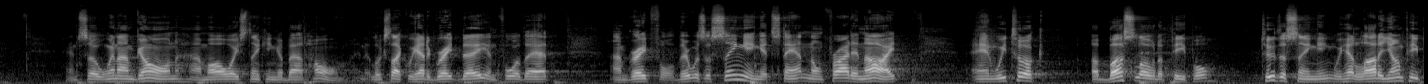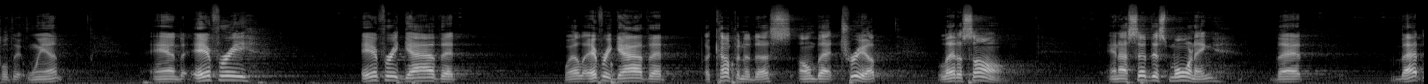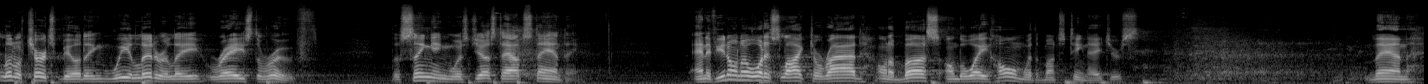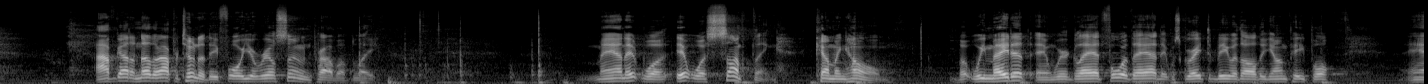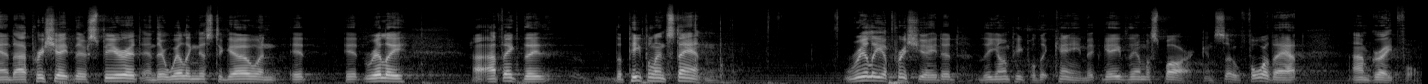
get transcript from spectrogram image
And so when I'm gone, I'm always thinking about home. It looks like we had a great day, and for that, I'm grateful. There was a singing at Stanton on Friday night, and we took a busload of people to the singing. We had a lot of young people that went, and every every guy that well, every guy that accompanied us on that trip led a song. And I said this morning that that little church building, we literally raised the roof. The singing was just outstanding. And if you don't know what it's like to ride on a bus on the way home with a bunch of teenagers, then I've got another opportunity for you real soon, probably. Man, it was, it was something coming home. But we made it, and we're glad for that. It was great to be with all the young people and I appreciate their spirit and their willingness to go. And it, it really, I think the, the people in Stanton really appreciated the young people that came. It gave them a spark. And so for that, I'm grateful.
